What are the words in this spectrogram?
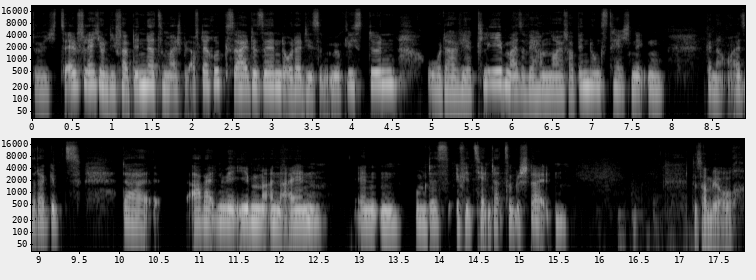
durch Zellfläche und die Verbinder zum Beispiel auf der Rückseite sind oder die sind möglichst dünn oder wir kleben, also wir haben neue Verbindungstechniken. Genau, also da gibt's, da arbeiten wir eben an allen Enden, um das effizienter zu gestalten. Das haben wir auch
